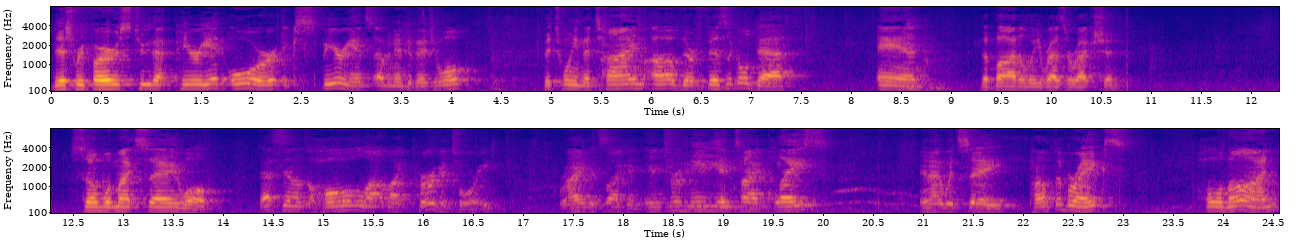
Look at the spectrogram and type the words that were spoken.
This refers to that period or experience of an individual between the time of their physical death and the bodily resurrection. Someone might say, well, that sounds a whole lot like purgatory, right? It's like an intermediate type place. And I would say, pump the brakes, hold on,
